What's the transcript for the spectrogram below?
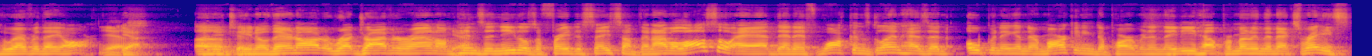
whoever they are. Yes. Yeah. Um, you know, they're not r- driving around on Yeah. pins and needles afraid to say something. I will also add that if Watkins Glen has an opening in their marketing department and they need help promoting the next race,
